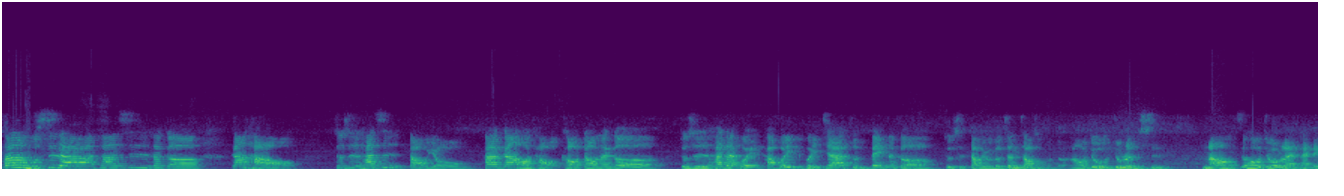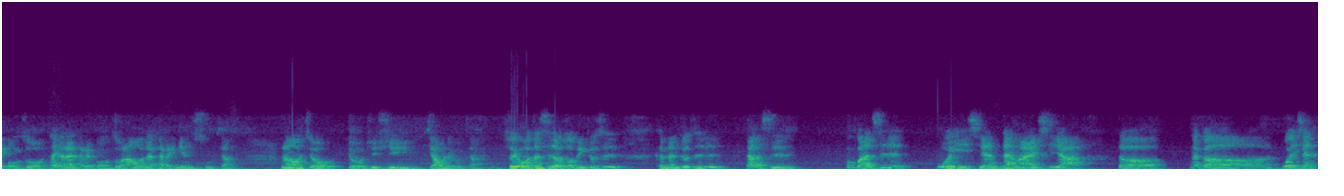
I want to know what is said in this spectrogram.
当然不是啊，他是那个刚好就是他是导游，他刚好考考到那个，就是他在回他回回家准备那个就是导游的证照什么的，然后就就认识，然后之后就来台北工作，他也来台北工作，然后我在台北念书这样。然后就就继续交流这样，所以我这次的作品就是可能就是当时，不管是我以前在马来西亚的那个，我以前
